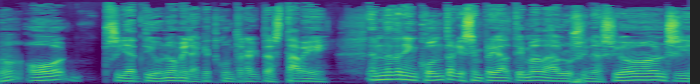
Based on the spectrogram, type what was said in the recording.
no? O si ja et diu, no, mira, aquest contracte està bé. Hem de tenir en compte que sempre hi ha el tema d'al·lucinacions i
